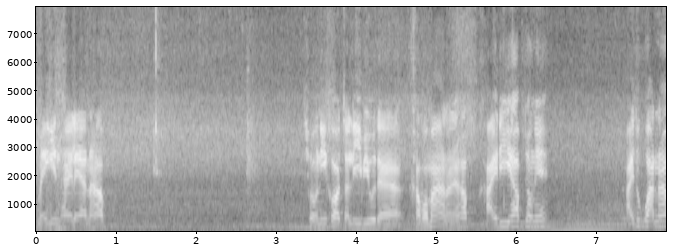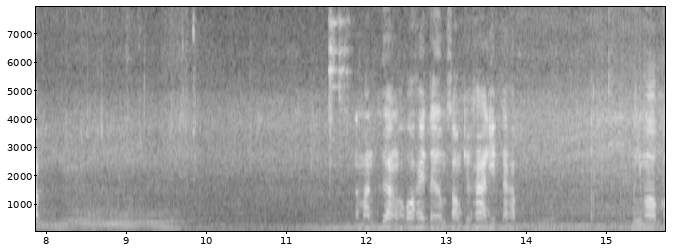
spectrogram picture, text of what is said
ไม่กินไทยแลนด์นะครับ ช่วงนี้ก็จะรีวิวแต่คาวาม่าหน่อยนะครับ ขายดีครับช่วงนี้ ขายทุกวันนะครับน้ำมันเครื่องเขาก็ให้เติม 2.5 ลิตรนะครับ มีมอก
